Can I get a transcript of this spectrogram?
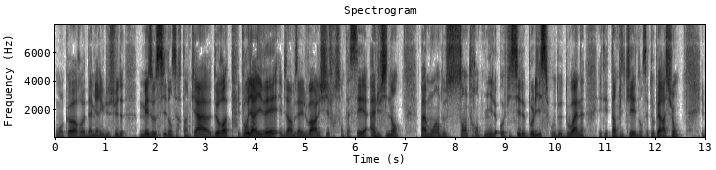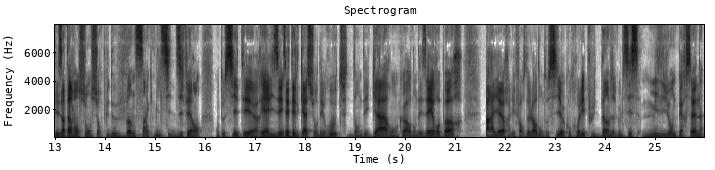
ou encore euh, d'Amérique du Sud, mais aussi dans certains cas euh, d'Europe. Et pour y arriver, eh bien, vous allez le voir, les chiffres sont assez hallucinants. Pas moins de 130 000 officiers de police ou de douane étaient impliqués dans cette opération. Et des interventions sur plus de 25 000 sites différents ont aussi été réalisées. C'était le cas sur des routes, dans des gares ou encore dans des aéroports. Par ailleurs, les forces de l'ordre ont aussi euh, contrôlé plus d'1,6 million de personnes,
